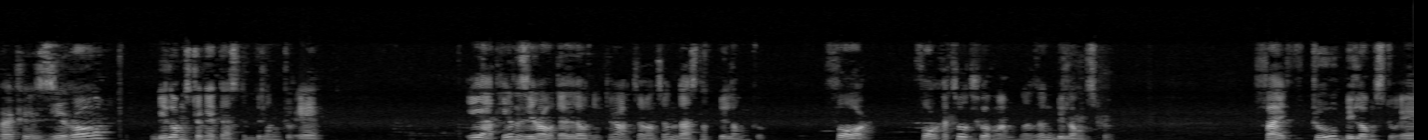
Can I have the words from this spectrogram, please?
battery 0 belongs to A does not belong to A. A at here 0 tel lo ni tra cha wang does not belong to 4 4 ka chu chuang am wang belongs to 5 2 belongs to A.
